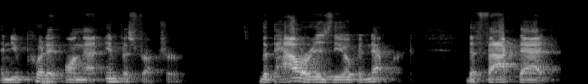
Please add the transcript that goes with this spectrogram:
and you put it on that infrastructure the power is the open network. The fact that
